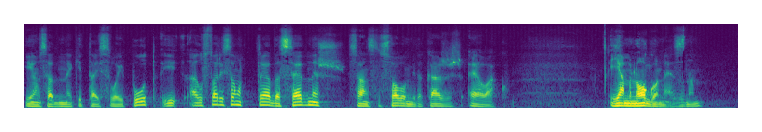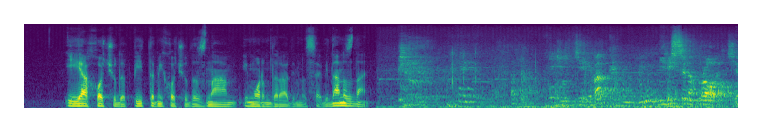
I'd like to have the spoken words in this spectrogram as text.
imam sad neki taj svoj put, i, a u stvari samo treba da sedneš sam sa sobom i da kažeš, e ovako, ja mnogo ne znam i ja hoću da pitam i hoću da znam i moram da radim na sebi. Danas dan. Đevak miriše na proleće.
